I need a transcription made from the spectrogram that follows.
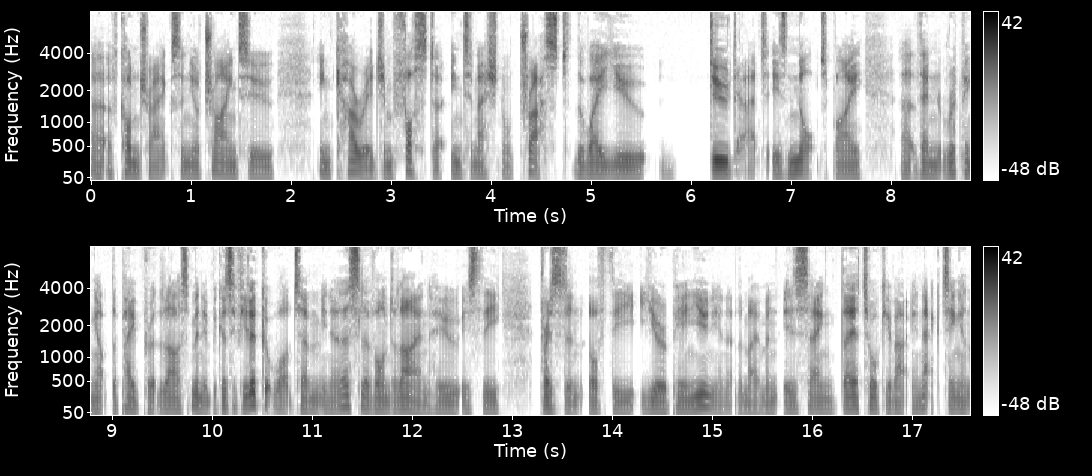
uh, of contracts, and you're trying to encourage and foster international trust, the way you do that is not by uh, then ripping up the paper at the last minute. Because if you look at what um, you know, Ursula von der Leyen, who is the president of the European Union at the moment, is saying they're talking about enacting an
